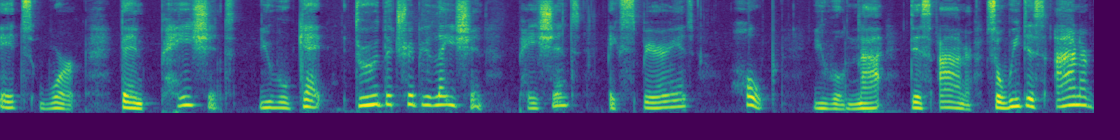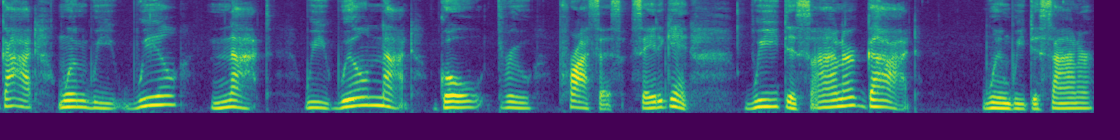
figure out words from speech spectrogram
its work, then patience you will get through the tribulation. Patience, experience, hope. You will not dishonor. So we dishonor God when we will not, we will not go through process. Say it again. We dishonor God when we dishonor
